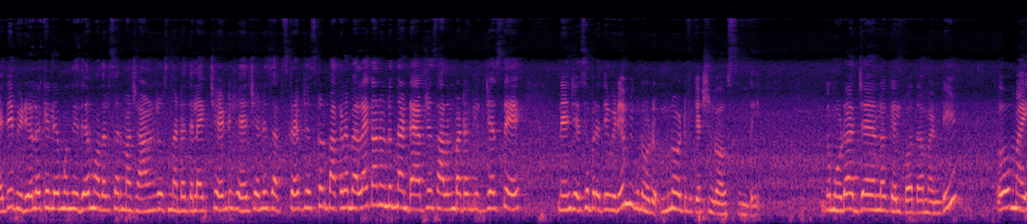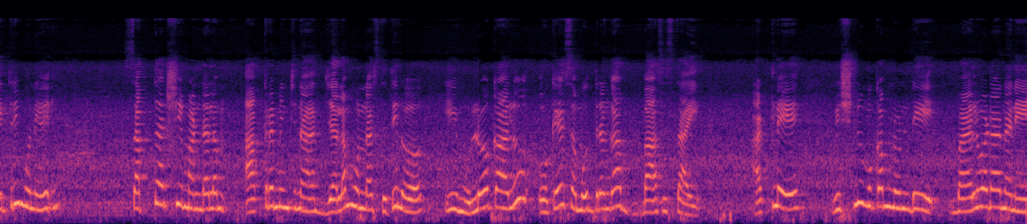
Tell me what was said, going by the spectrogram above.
అయితే వీడియోలోకి వెళ్ళే ముందు ఇదే మొదటిసారి మా ఛానల్ చూస్తున్నట్టయితే లైక్ చేయండి షేర్ చేయండి సబ్స్క్రైబ్ చేసుకొని పక్కన బెల్ ఐకాన్ ఉంటుంది దాన్ని ట్యాప్ చేసి ఆలన్ బటన్ క్లిక్ చేస్తే నేను చేసే ప్రతి వీడియో మీకు నోటి నోటిఫికేషన్గా వస్తుంది. ఇంకా మూడో అధ్యాయంలోకి వెళ్ళిపోదామండి. ఓ మైత్రి ముని సప్తర్షి మండలం ఆక్రమించిన జలం ఉన్న స్థితిలో ఈ ముల్లోకాలు ఒకే సముద్రంగా భాసిస్తాయి. అట్లే విష్ణుముఖం నుండి బయలువడాననే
